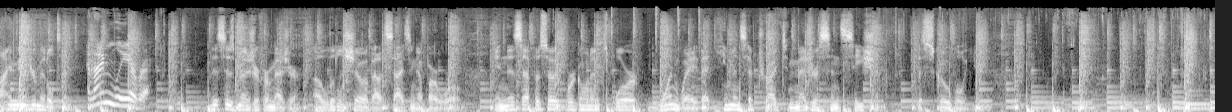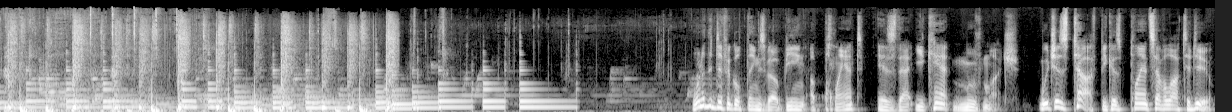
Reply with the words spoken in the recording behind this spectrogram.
I'm Andrew Middleton. And I'm Leah Reckman. This is Measure for Measure, a little show about sizing up our world. In this episode, we're going to explore one way that humans have tried to measure sensation, the Scoville unit. Difficult things about being a plant is that you can't move much, which is tough because plants have a lot to do.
